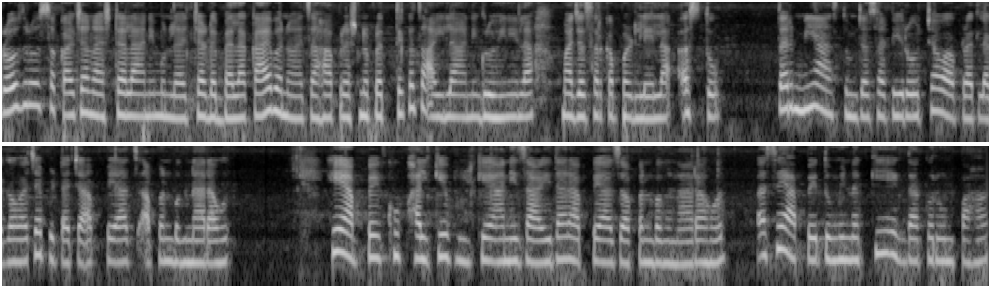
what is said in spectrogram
रोज रोज सकाळच्या नाश्त्याला आणि मुलाच्या डब्याला काय बनवायचा हा प्रश्न प्रत्येकच आईला आणि गृहिणीला माझ्यासारखा पडलेला असतो. तर मी आज तुमच्यासाठी रोजच्या वापरातल्या गव्हाच्या पिठाच्या आप्पे आज आपण बघणार आहोत. हे आप्पे खूप हलके फुलके आणि जाळीदार आप्पे आज आपण बघणार आहोत. असे आप्पे तुम्ही नक्की एकदा करून पहा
